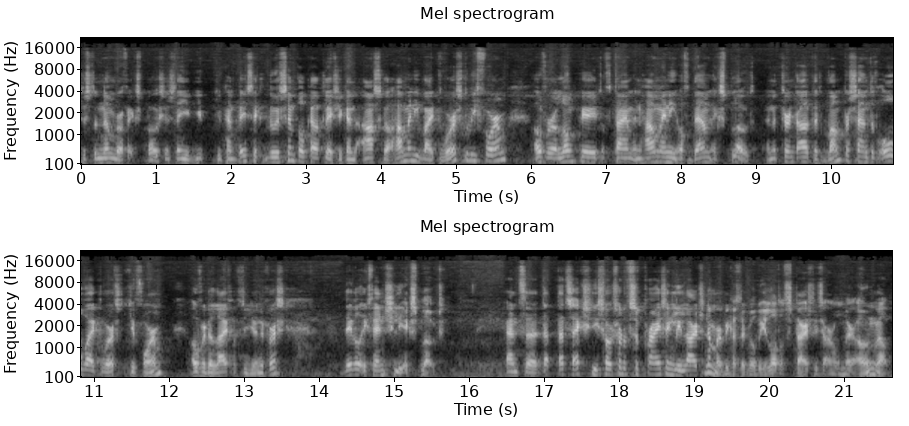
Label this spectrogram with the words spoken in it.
just the number of explosions, then you, you, you can basically do a simple calculation. You can ask well, how many white dwarfs do we form over a long period of time and how many of them explode. And it turned out that 1% of all white dwarfs that you form over the life of the universe, they will eventually explode. And uh, that, that's actually sort, sort of surprisingly large number because there will be a lot of stars which are on their own. Well,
